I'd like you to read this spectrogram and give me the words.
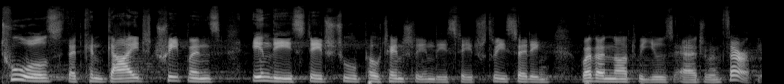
tools that can guide treatments in the stage two, potentially in the stage three setting, whether or not we use adjuvant therapy.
